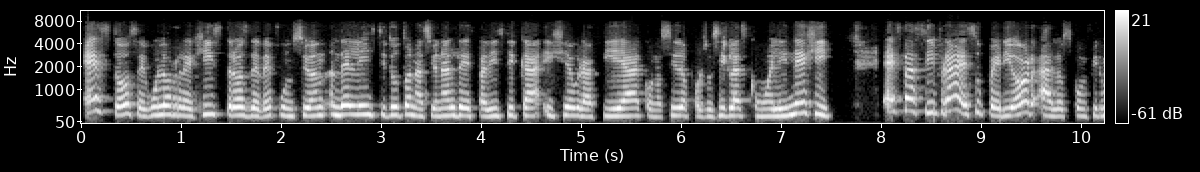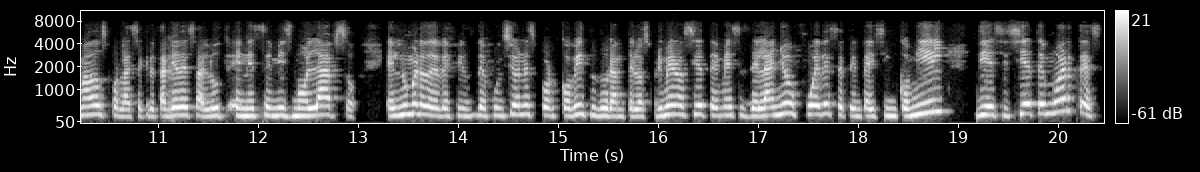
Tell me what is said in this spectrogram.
Esto, según los registros de defunción del Instituto Nacional de Estadística y Geografía, conocido por sus siglas como el INEGI. Esta cifra es superior a los confirmados por la Secretaría de Salud en ese mismo lapso. El número de defunciones por COVID durante los primeros siete meses del año fue de 75.017 muertes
